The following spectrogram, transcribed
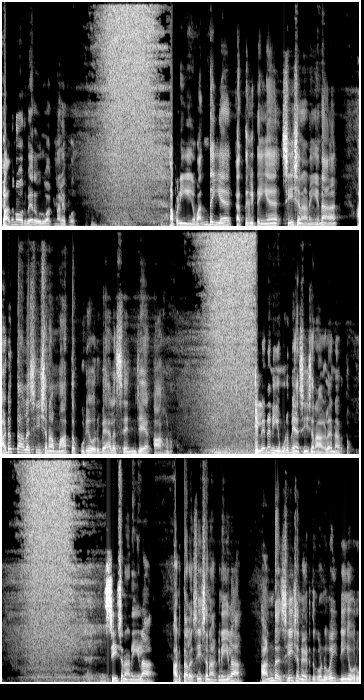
பதினோரு பேரை உருவாக்குனாலே போதும். அப்போ நீங்கள் இங்க வந்தீங்க கத்துக்கிட்டீங்க சீசன் ஆனீங்கன்னா அடுத்த சீசனாக மாற்றக்கூடிய ஒரு வேலை செஞ்சே ஆகணும். இல்லைன்னா நீங்கள் முழுமையாக சீசன் ஆகலைன்னு அர்த்தம். சீசன் ஆனீங்களா? அடுத்த சீசன் ஆக்குனீங்களா? அந்த சீசனை எடுத்துக்கொண்டு போய் நீங்கள் ஒரு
